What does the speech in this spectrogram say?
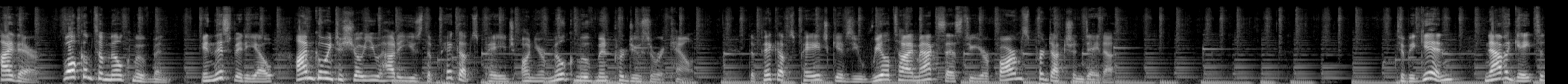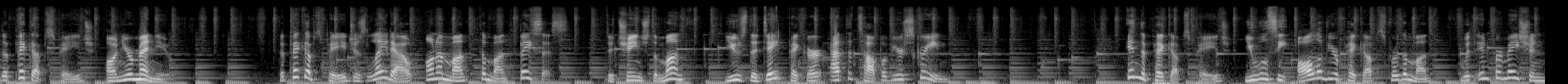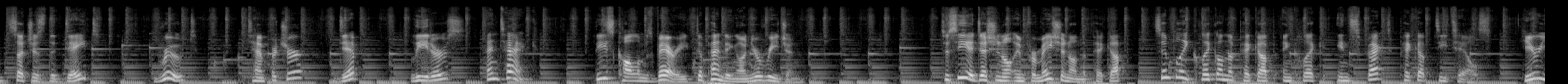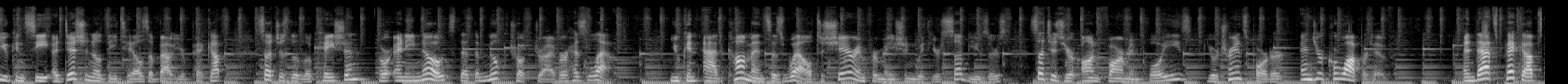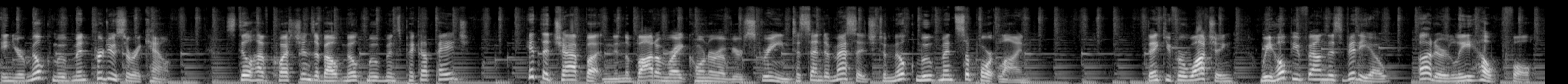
Hi there, welcome to Milk Moovement. In this video, I'm going to show you how to use the Pickups page on your Milk Moovement producer account. The Pickups page gives you real-time access to your farm's production data. To begin, navigate to the Pickups page on your menu. The Pickups page is laid out on a month-to-month basis. To change the month, use the date picker at the top of your screen. In the Pickups page, you will see all of your pickups for the month with information such as the date, route, temperature, dip, liters, and tank. These columns vary depending on your region. To see additional information on the pickup, simply click on the pickup and click Inspect Pickup Details. Here you can see additional details about your pickup, such as the location or any notes that the milk truck driver has left. You can add comments as well to share information with your sub-users, such as your on-farm employees, your transporter, and your cooperative. And that's pickups in your Milk Moovement producer account. Still have questions about Milk Moovement's pickup page? Hit the chat button in the bottom right corner of your screen to send a message to Milk Moovement support line. Thank you for watching. We hope you found this video utterly helpful.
